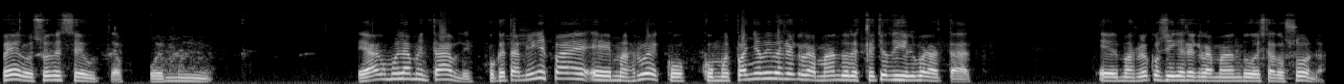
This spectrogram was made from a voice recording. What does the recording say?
Pero eso de Ceuta fue muy... Es algo muy lamentable, porque también España, eh, Marruecos, como España vive reclamando el estrecho de Gibraltar, el Marruecos sigue reclamando esas dos zonas.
